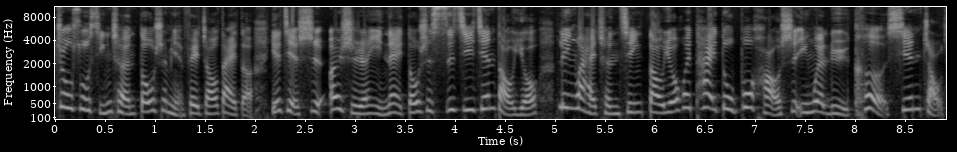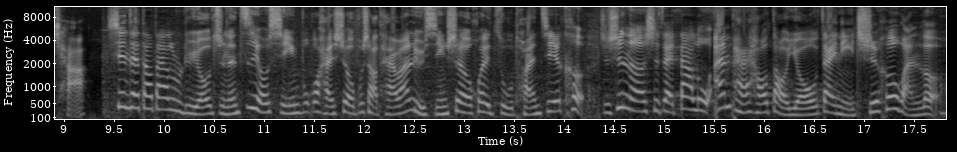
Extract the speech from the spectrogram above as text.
住宿、行程都是免费招待的。也解释二十人以内都是司机兼导游。另外还澄清，导游会态度不好，是因为旅客先找茬。现在到大陆旅游只能自由行，不过还是有不少台湾旅行社会组团接客，只是呢是在大陆。安排好导游带你吃喝完了。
